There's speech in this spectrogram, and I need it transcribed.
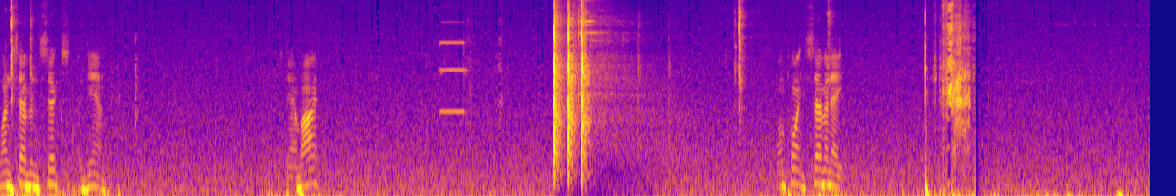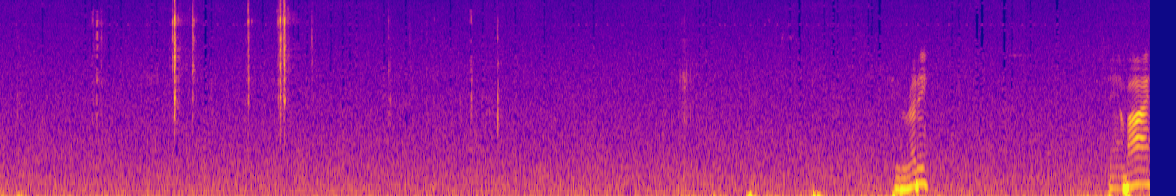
One seven six again. Stand by. One point seven eight. You ready? By.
